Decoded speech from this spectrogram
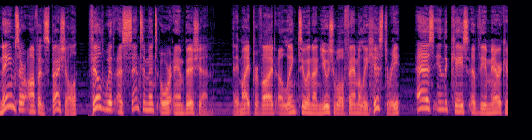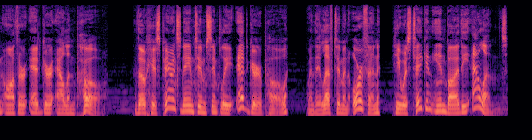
Names are often special, filled with a sentiment or ambition. They might provide a link to an unusual family history, as in the case of the American author Edgar Allan Poe. Though his parents named him simply Edgar Poe, when they left him an orphan, he was taken in by the Allens.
